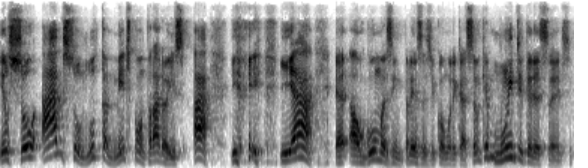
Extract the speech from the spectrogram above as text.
Eu sou absolutamente contrário a isso. Ah, e, e há é, algumas empresas de comunicação que é muito interessante.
